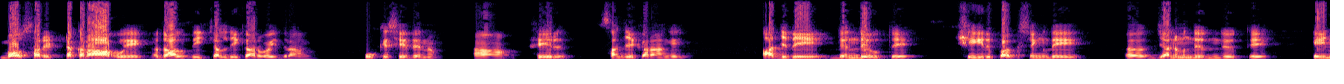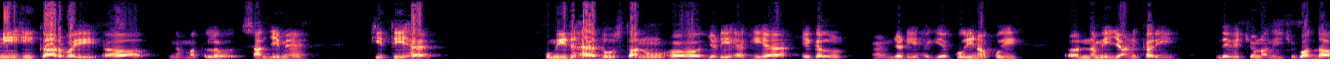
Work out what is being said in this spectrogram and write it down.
ਬਹੁਤ ਸਾਰੇ ਟਕਰਾਅ ਹੋਏ ਅਦਾਲਤ ਦੀ ਚੱਲਦੀ ਕਾਰਵਾਈ ਦੌਰਾਨ। ਉਹ ਕਿਸੇ ਦਿਨ ਫਿਰ ਸਾਂਝੇ ਕਰਾਂਗੇ। ਅੱਜ ਦੇ ਦਿਨ ਦੇ ਉੱਤੇ ਸ਼ਹੀਦ ਭਗਤ ਸਿੰਘ ਦੇ ਅਹ, ਜਨਮ ਦਿਨ ਦੇ ਉੱਤੇ ਇੰਨੀ ਹੀ ਕਾਰਵਾਈ ਮਤਲਬ ਸਾਂਝੀ ਮੈਂ ਕੀਤੀ ਹੈ। ਉਮੀਦ ਹੈ ਦੋਸਤਾਂ ਨੂੰ ਜਿਹੜੀ ਹੈਗੀ ਆ ਇਹ ਗੱਲ ਜਿਹੜੀ ਹੈਗੀ ਆ ਕੋਈ ਨਾ ਕੋਈ ਨਵੀਂ ਜਾਣਕਾਰੀ ਦੇ ਵਿੱਚ ਉਹਨਾਂ ਦੀ ਚ ਵਾਧਾ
